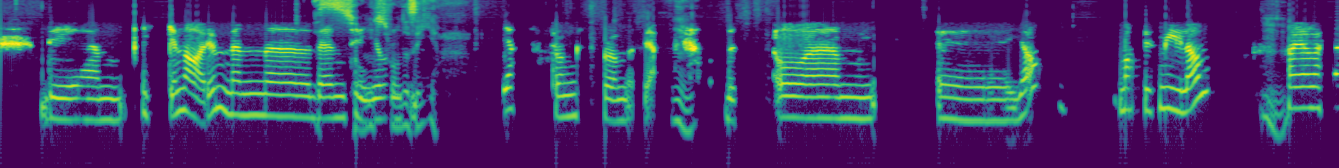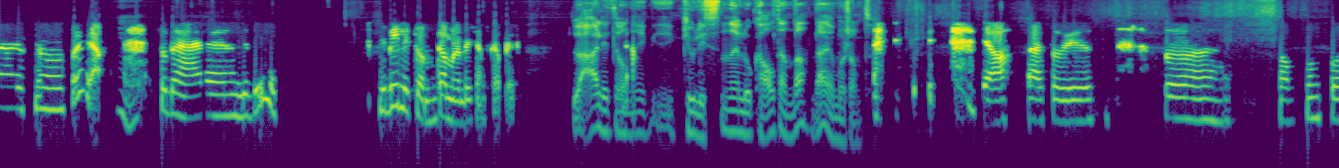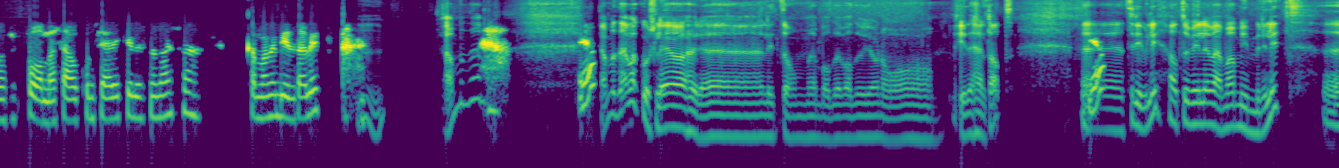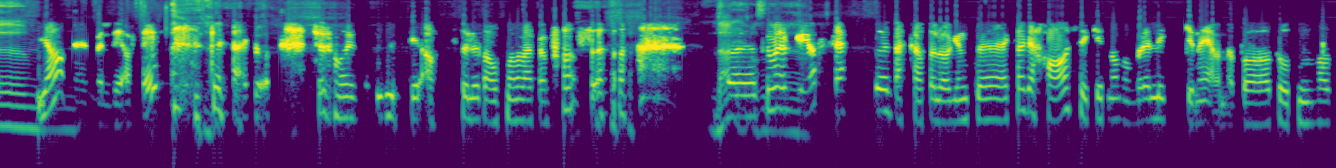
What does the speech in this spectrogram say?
de eh, Ikke Narum, men eh, den Songs from the Sea. Ja, Songs from Ja. Mm. Og um, uh, ja. Mattis Myrland Mm. har jeg vært der for. Ja. Så det, er, eh, det blir litt det blir litt sånn gamle bekjentskaper. Du er litt sånn i kulissene lokalt enda. Det er jo morsomt. Ja, det er så vi så sånn man får få med seg alt som skjer i kulissene der, så kan man jo bidra litt. Ja, men det, Ja. ja, men det var koselig å høre litt om både hva du gjør nå og i det hele tatt. Eh, Ja. Trivelig at du ville være med og mimre litt. Eh, Ja, det er veldig artig. Det Selv om man ikke husker absolutt alt man har vært med på. Så nei, det altså, skal være gøy å se back-katalogen til Exakt. Jeg har sikkert noen numre liggende hjemme på Toten hos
